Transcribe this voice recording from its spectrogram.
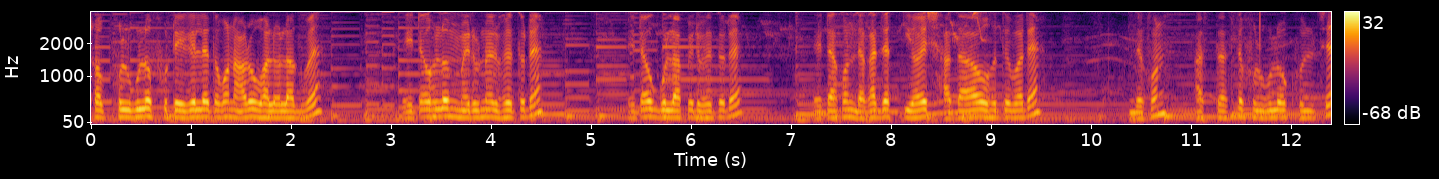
সব ফুলগুলো ফুটে গেলে তখন আরও ভালো লাগবে। এটা হলো মেরুনের ভেতরে, এটাও গোলাপের ভেতরে। এটা এখন দেখা যাক কী হয়, সাদাও হতে পারে। দেখুন, আস্তে আস্তে ফুলগুলো খুলছে।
